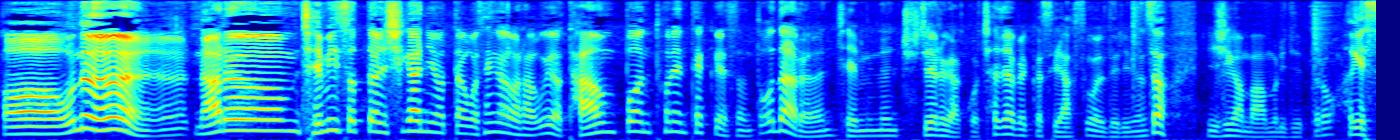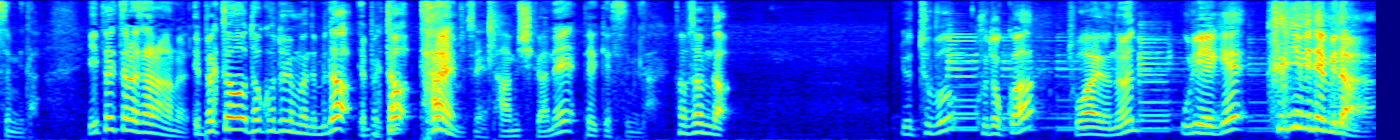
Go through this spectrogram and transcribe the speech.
어, 오늘 나름 재밌었던 시간이었다고 생각을 하고요. 다음번 Tone & Tech에서는 또 다른 재밌는 주제를 갖고 찾아뵐 것을 약속을 드리면서 이 시간 마무리 짓도록 하겠습니다. effector를 사랑하는 effector 덕후들이 만듭니다. effector time. 네, 다음 시간에 뵙겠습니다. 감사합니다. 유튜브 구독과 좋아요는 우리에게 큰 힘이 됩니다.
